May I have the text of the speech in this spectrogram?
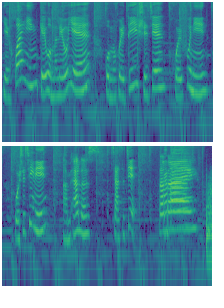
也欢迎给我们留言，我们会第一时间回复您。我是庆林，I'm Alice. 下次见拜 bye.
